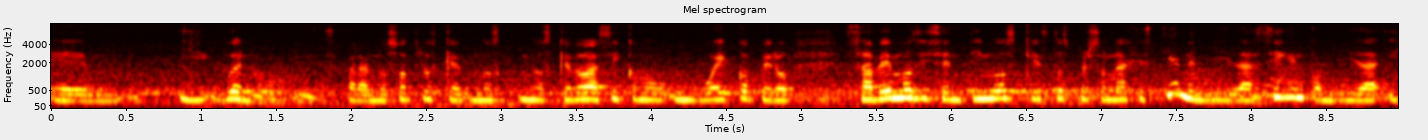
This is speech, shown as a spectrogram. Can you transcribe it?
Eh, y bueno, para nosotros que nos, quedó así como un hueco, pero sabemos y sentimos que estos personajes tienen vida, siguen con vida y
